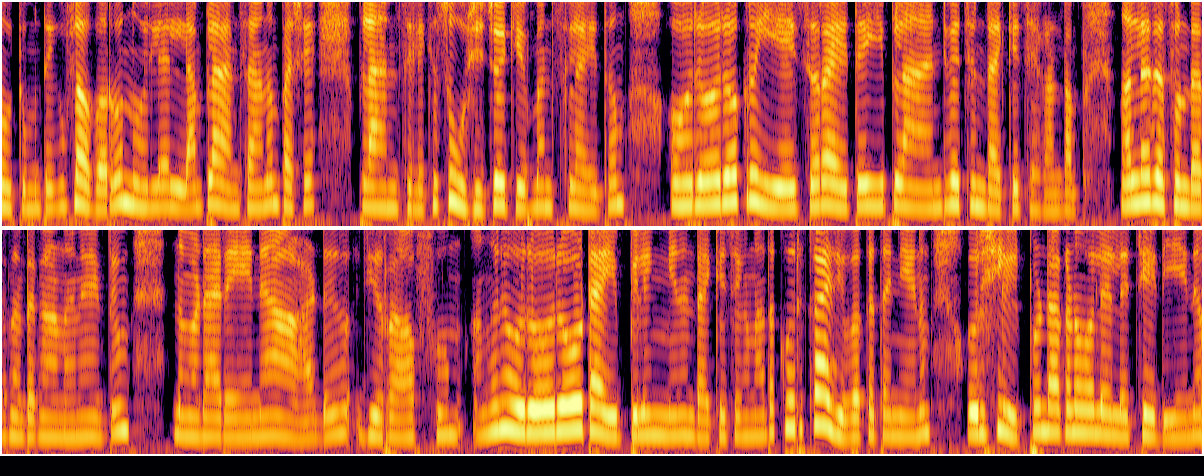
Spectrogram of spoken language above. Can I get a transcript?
നോക്കുമ്പോഴത്തേക്കും ഫ്ലവർ ഒന്നുമില്ല എല്ലാം പ്ലാന്റ്സ് ആണ്. പക്ഷേ പ്ലാന്റ്സിലേക്ക് സൂക്ഷിച്ച് നോക്കിയപ്പോൾ മനസ്സിലായതും ഓരോരോ ക്രിയേച്ചറായിട്ട് ഈ പ്ലാന്റ് വെച്ച് ഉണ്ടാക്കി വെച്ചേക്കണ്ടാം നല്ല രസമുണ്ടായിരുന്നു കേട്ടോ കാണാനായിട്ടും. നമ്മുടെ അരേന ആട് ജിറാഫും അങ്ങനെ ഓരോരോ ടൈപ്പിൽ ഇങ്ങനെ ഉണ്ടാക്കി വെച്ചേക്കണം അതൊക്കെ ഒരു കഴിവൊക്കെ തന്നെയാണ്. ഒരു ശില്പം ഉണ്ടാക്കണ പോലെയല്ല ചെടീനെ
